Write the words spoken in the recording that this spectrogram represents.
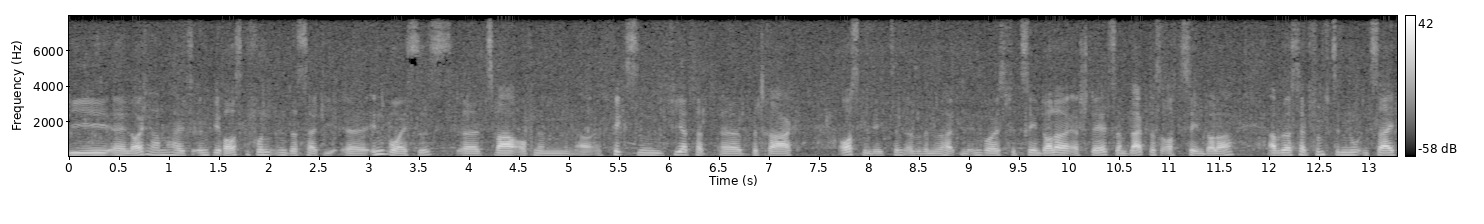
Die äh, Leute haben halt irgendwie rausgefunden, dass halt die äh, Invoices äh, zwar auf einem äh, fixen Fiat-Betrag ausgelegt sind. Also wenn du halt einen Invoice für 10 Dollar erstellst, dann bleibt das auch 10 Dollar. Aber du hast halt 15 Minuten Zeit,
